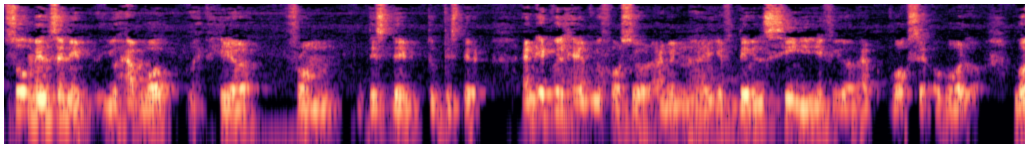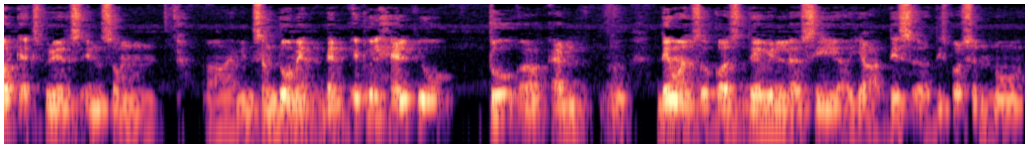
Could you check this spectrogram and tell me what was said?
so mention it. You have worked here from this date to this date and it will help you for sure. I mean uh, if they will see if you have work work experience in some uh, i mean some domain then it will help you to uh, and uh, them also because they will uh, see uh, yeah this uh, this person know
